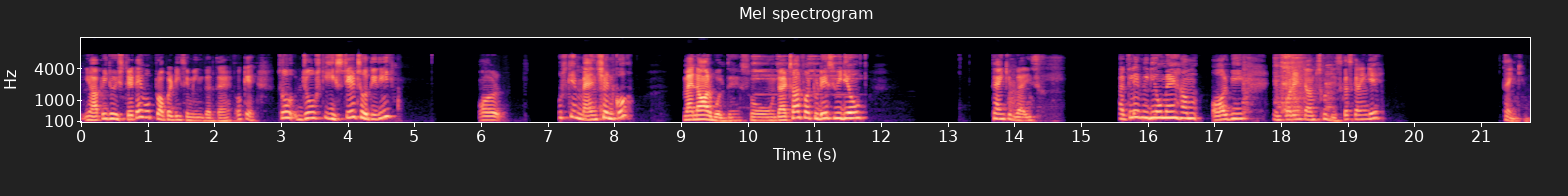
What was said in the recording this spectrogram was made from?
यहाँ पे जो स्टेट है वो प्रॉपर्टी से मीन करता है ओके सो so, जो उसकी स्टेट्स होती थी और उसके मेंशन को मैनोर बोलते हैं। So that's all for today's video thank you guys अगले वीडियो में हम और भी इंपॉर्टेंट टर्म्स को डिस्कस करेंगे। Thank you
